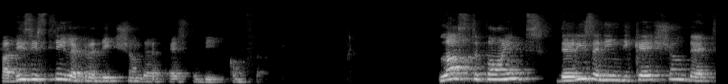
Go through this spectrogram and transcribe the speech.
But this is still a prediction that has to be confirmed. Last point, there is an indication that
